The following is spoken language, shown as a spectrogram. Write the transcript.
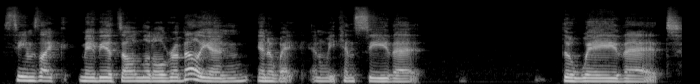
seems like maybe its own little rebellion in a way. And we can see that the way that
